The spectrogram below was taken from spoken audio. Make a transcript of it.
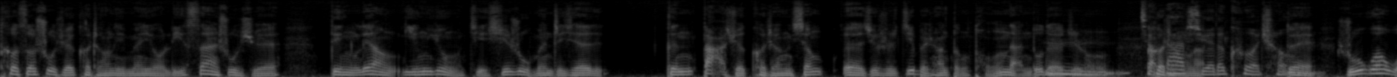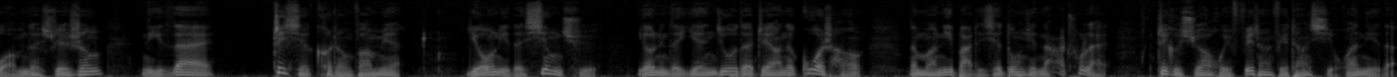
特色数学课程里面有离散数学、定量应用、解析入门这些，跟大学课程相呃，就是基本上等同难度的这种嗯小课程了。大学的课程，对，如果我们的学生你在这些课程方面有你的兴趣，有你的研究的这样的过程，那么你把这些东西拿出来，这个学校会非常非常喜欢你的。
